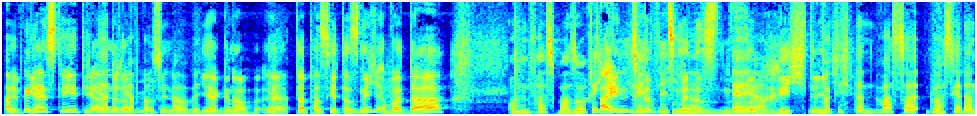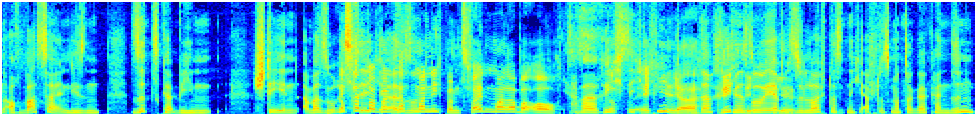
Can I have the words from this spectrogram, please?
wie abge... heißt die? Die Ja, andere? Chiapas, glaube ich. Ja, genau. Äh, Ja. da passiert das nicht, aber da unfassbar. So richtig, Einen trifft richtig. zumindest nass. ja, ja. richtig. Wirklich dann Wasser, du hast ja dann auch Wasser in diesen Sitzkabinen stehen, aber so Das richtig. hatten wir beim also, ersten Mal nicht, beim zweiten Mal aber auch. Ja, aber Das richtig echt- viel. Ja, da dachte ich mir richtig so, ja, wieso läuft das nicht ab? Das macht doch gar keinen Sinn,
